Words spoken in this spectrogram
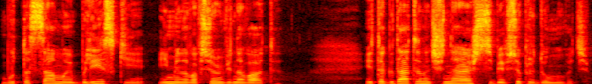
Будто самые близкие именно во всем виноваты. И тогда ты начинаешь себе все придумывать.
